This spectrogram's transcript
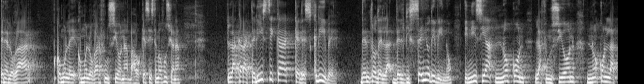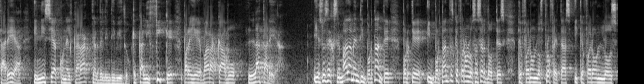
en el hogar, cómo, cómo el hogar funciona, bajo qué sistema funciona, la característica que describe dentro del diseño divino inicia no con la función, no con la tarea, inicia con el carácter del individuo, que califique para llevar a cabo la tarea. Y eso es extremadamente importante porque importantes que fueron los sacerdotes, que fueron los profetas y que fueron los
